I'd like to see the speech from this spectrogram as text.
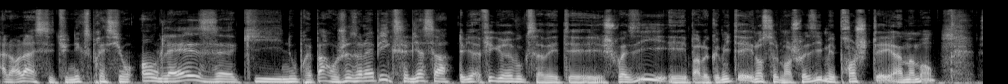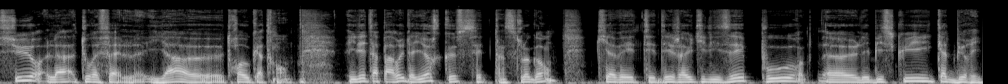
Alors là, c'est une expression anglaise qui nous prépare aux Jeux Olympiques, c'est bien ça? Eh bien, figurez-vous que ça avait été choisi, et par le comité, et non seulement choisi, mais projeté à un moment sur la Tour Eiffel, il y a euh, trois ou quatre ans. Il est apparu d'ailleurs que c'est un slogan qui avait été déjà utilisé pour euh, les biscuits Cadbury.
